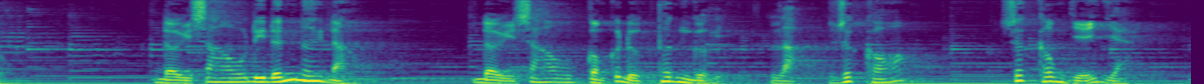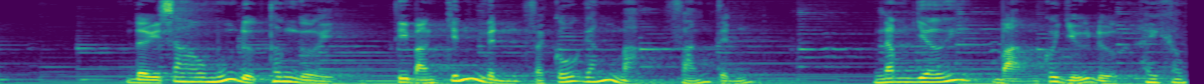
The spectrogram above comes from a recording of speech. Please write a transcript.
rồi. Đời sau đi đến nơi nào? Đời sau còn có được thân người Là rất khó, Rất không dễ dàng. Đời sau muốn được thân người Thì bạn chính mình phải cố gắng mà phản tỉnh. Năm giới bạn có giữ được hay không?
